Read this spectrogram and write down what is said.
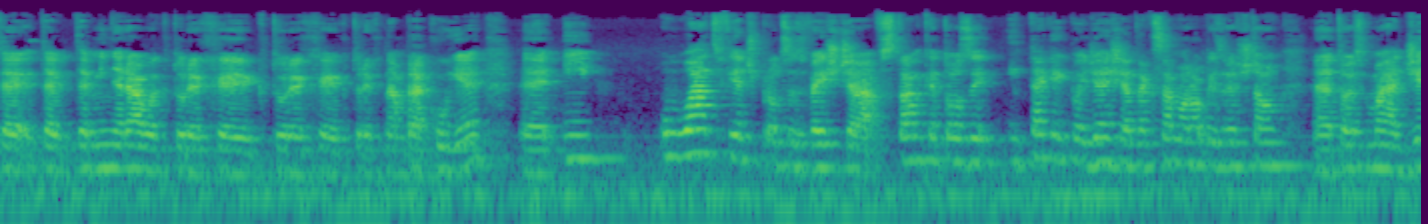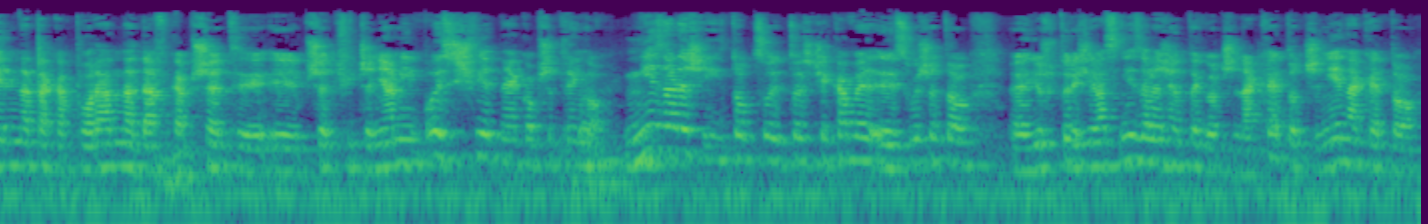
te, te, te minerały, których, których, których nam brakuje i ułatwiać proces wejścia w stan ketozy i tak jak powiedziałeś, ja tak samo robię zresztą, e, to jest moja dzienna taka poranna dawka przed, y, y, przed ćwiczeniami, bo jest świetne jako przedtreningowe. Niezależnie, i to co to jest ciekawe, słyszę to e, już któryś raz, niezależnie od tego, czy na keto, czy nie na keto,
